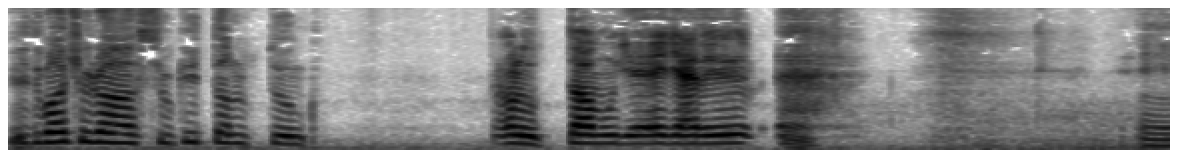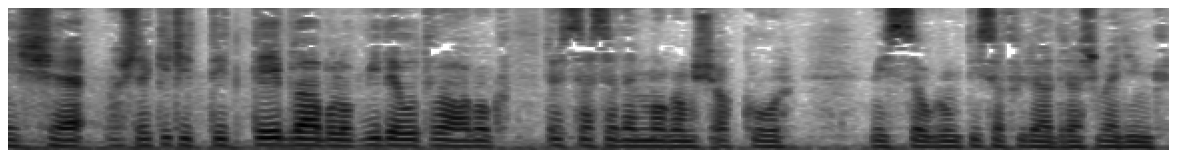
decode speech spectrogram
Itt vacsoráztuk, itt aludtunk. Aludtam ugye egyedül. És e, most egy kicsit itt téblábolok, videót vágok, összeszedem magam, és akkor visszaugrunk, Tiszafüredre, és megyünk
